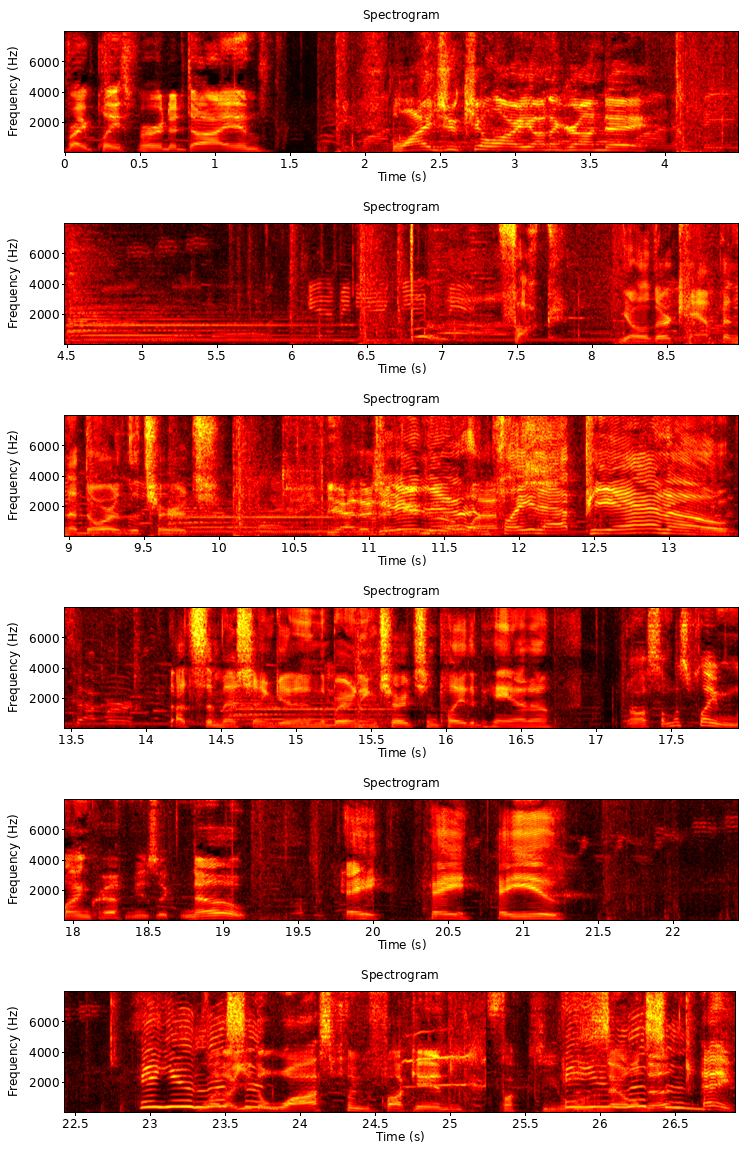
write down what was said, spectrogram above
right place for her to die in. Why'd you kill Ariana Grande? Yo, they're camping the door of the church. Yeah, there's Get a in dude to the there and left. play that piano. That's the mission. Get in the burning church and play the piano. Oh, someone's playing Minecraft music. No. Hey, hey, hey, you. Hey, you, What, are you the wasp from fucking Fuck you. Hey, you Zelda? listen. Hey,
